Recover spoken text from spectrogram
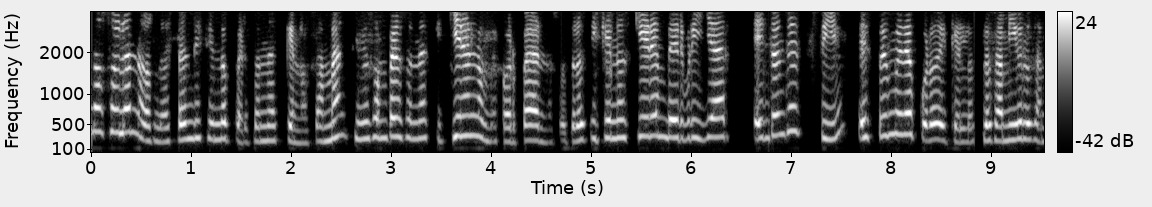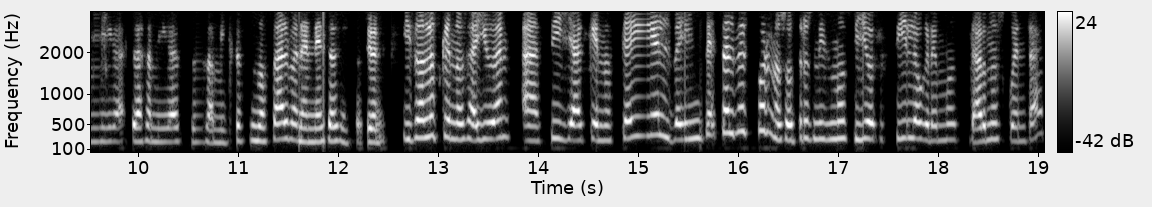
no solo nos lo están diciendo personas que nos aman, sino son personas que quieren lo mejor para nosotros y que nos quieren ver brillar. Entonces, sí, estoy muy de acuerdo de que los, amigos, los amigas, las amigas, los amixes nos salvan en esas situaciones y son los que nos ayudan así ya que nos caiga el 20, tal vez por nosotros mismos, sí, sí logremos darnos cuenta,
